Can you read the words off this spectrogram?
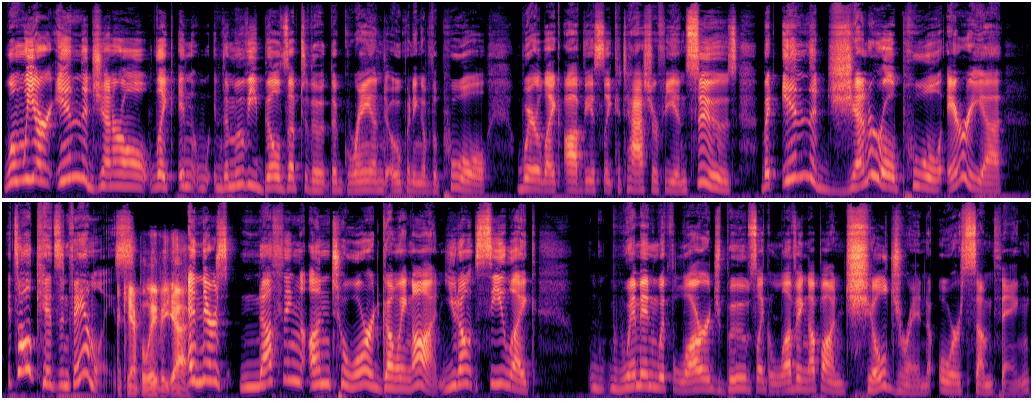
when we are in the general like in the movie builds up to the the grand opening of the pool where like obviously catastrophe ensues but in the general pool area it's all kids and families I can't believe it. Yeah. and there's nothing untoward going on you don't see like women with large boobs like loving up on children or something.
